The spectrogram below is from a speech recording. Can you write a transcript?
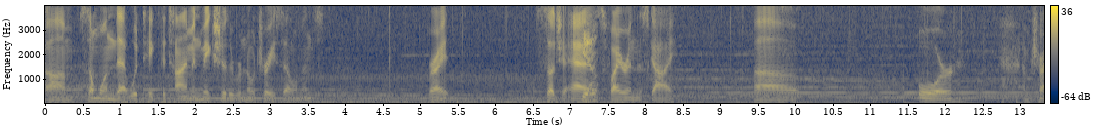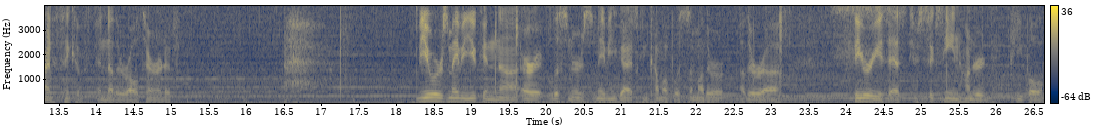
um, someone that would take the time and make sure there were no trace elements, right? Such as fire in the sky. Uh, or, I'm trying to think of another alternative. Viewers, maybe you can, uh, or listeners, maybe you guys can come up with some other other uh, theories as to 1,600 people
